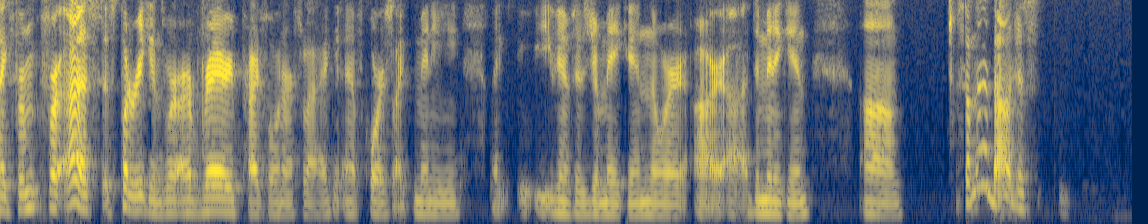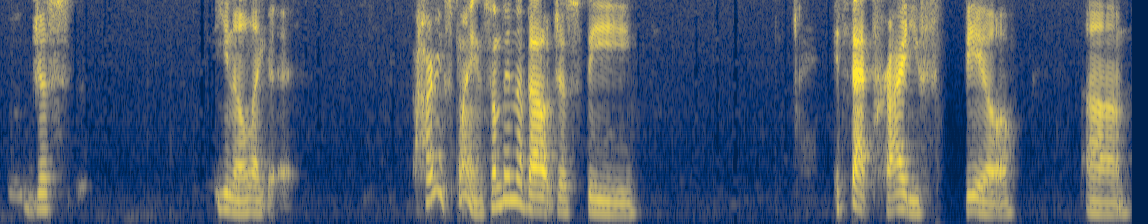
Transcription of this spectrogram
like for for us as Puerto Ricans, we're very prideful in our flag, and of course, like many, like even if it's Jamaican or our uh, Dominican, um, something about just just you know like hard to explain. Something about just the it's that pride you feel um,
